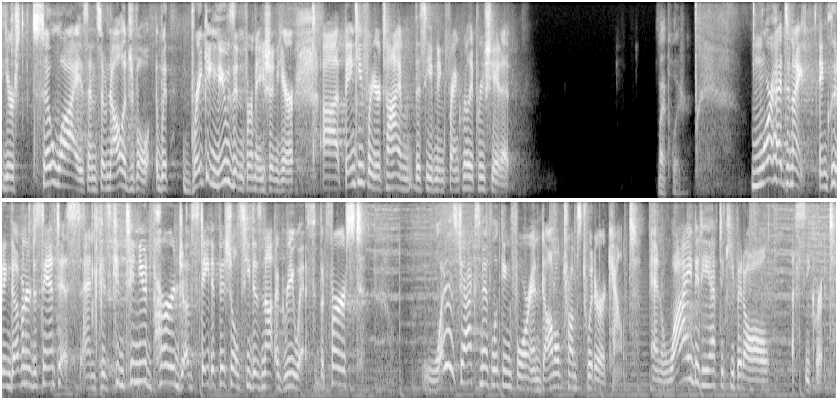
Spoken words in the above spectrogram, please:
you're so wise and so knowledgeable with breaking news information here. Uh, thank you for your time this evening, Frank. Really appreciate it. My pleasure. More ahead tonight, including Governor DeSantis and his continued purge of state officials he does not agree with. But first, what is Jack Smith looking for in Donald Trump's Twitter account? And why did he have to keep it all a secret?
